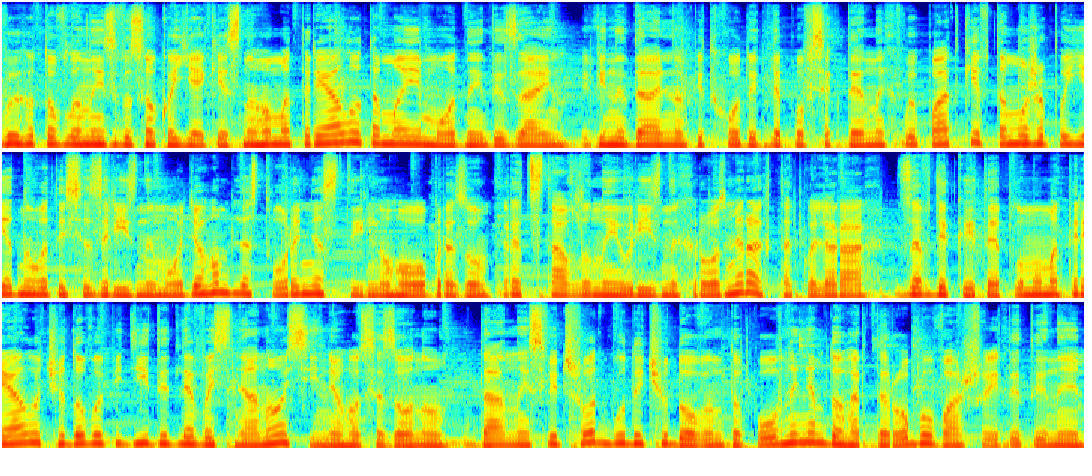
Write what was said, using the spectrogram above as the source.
Виготовлений з високоякісного матеріалу та має модний дизайн. Він ідеально підходить для повсякденних випадків та може поєднуватися з різним одягом для створення стильного образу. Представлений у різних розмірах та кольорах. Завдяки теплому матеріалу чудово підійде для весняно-осіннього сезону. Даний світшот буде чудовим доповненням до гардеробу вашої дитини.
